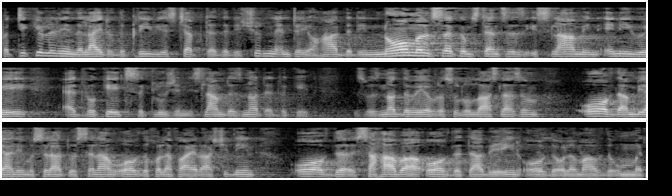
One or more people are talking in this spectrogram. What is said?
particularly in the light of the previous chapter, that it shouldn't enter your heart that in normal circumstances Islam in any way advocates seclusion. Islam does not advocate. This was not the way of Rasulullah or of the Anbiya alayhi wasalam, or of the Khulafa Rashideen, or of the Sahaba, or of the Tabi'een, or of the ulama of the Ummah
